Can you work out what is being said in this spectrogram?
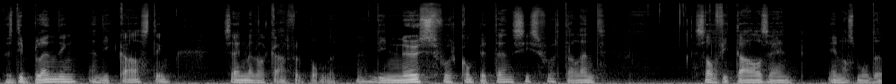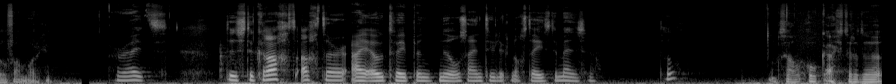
Dus die blending en die casting zijn met elkaar verbonden. Die neus voor competenties, voor talent, zal vitaal zijn in ons model van morgen. Right. Dus de kracht achter IO 2.0 zijn natuurlijk nog steeds de mensen, toch? zal ook achter de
